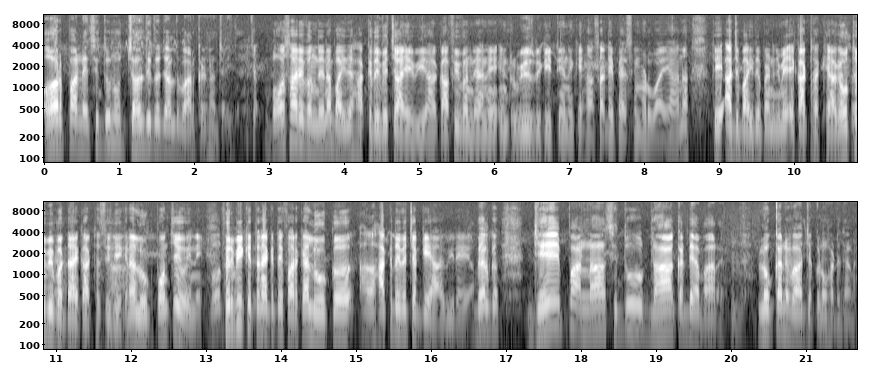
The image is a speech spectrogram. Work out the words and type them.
ਔਰ ਭਾਨੇ ਸਿੱਧੂ ਨੂੰ ਜਲਦੀ ਤੋਂ ਜਲਦ ਬਾਹਰ ਕੱਢਣਾ ਚਾਹੀਦਾ ਅੱਛਾ ਬਹੁਤ ਸਾਰੇ ਬੰਦੇ ਨਾ ਬਾਈ ਦੇ ਹੱਕ ਦੇ ਵਿੱਚ ਆਏ ਵੀ ਆ। ਕਾਫੀ ਬੰਦਿਆਂ ਨੇ ਇੰਟਰਵਿਊਜ਼ ਵੀ ਕੀਤੀਆਂ ਨੇ ਕਿ ਹਾਂ ਸਾਡੇ ਪੈਸੇ ਮੁੜਵਾਏ ਆ ਹਨਾ। ਤੇ ਅੱਜ ਬਾਈ ਦੇ ਪਿੰਡ ਜਿਵੇਂ ਇਕੱਠ ਰੱਖਿਆ ਗਿਆ ਉੱਥੇ ਵੀ ਵੱਡਾ ਇਕੱਠ ਅਸੀਂ ਦੇਖ ਰਹੇ ਲੋਕ ਪਹੁੰਚੇ ਹੋਏ ਨੇ। ਫਿਰ ਵੀ ਕਿਤੇ ਨਾ ਕਿਤੇ ਫ਼ਰਕ ਹੈ ਲੋਕ ਹੱਕ ਦੇ ਵਿੱਚ ਅੱਗੇ ਆ ਵੀ ਰਹੇ ਆ। ਬਿਲਕੁਲ। ਜੇ ਭਾਨਾ ਸਿੱਧੂ ਨਾ ਕੱਢਿਆ ਬਾਹਰ ਲੋਕਾਂ ਨੇ ਆਵਾਜ਼ ਚੱਕਣੋਂ ਹਟ ਜਾਣਾ।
